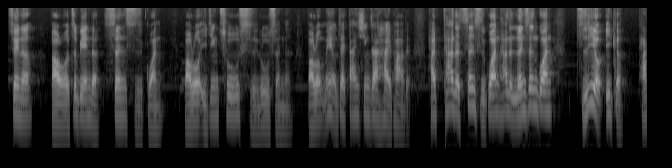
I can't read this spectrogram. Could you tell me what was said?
所以呢，保罗这边的生死观，保罗已经出死入生了。保罗没有在担心、在害怕的。他他的生死观，他的人生观，只有一个。他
